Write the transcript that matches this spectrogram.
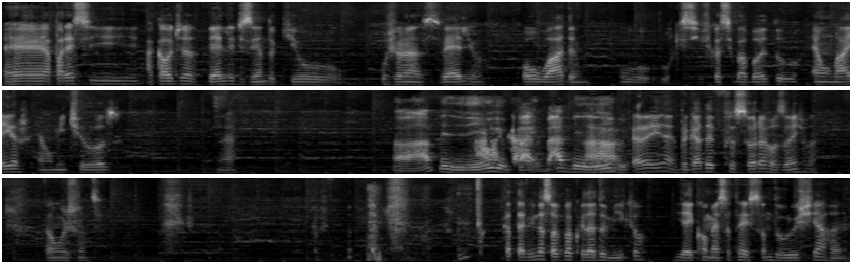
É, aparece a Cláudia velha dizendo que o, o Jonas velho, ou o Adam, o, o que se fica se babando, é um liar, é um mentiroso. né? Ah, beleza, Ah, pai. Ah, beleza. pera aí, né? Obrigado aí, professora Rosângela. Tamo junto. Catarina sobe pra cuidar do Mikkel. E aí começa a traição do Urush e a Hannah.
